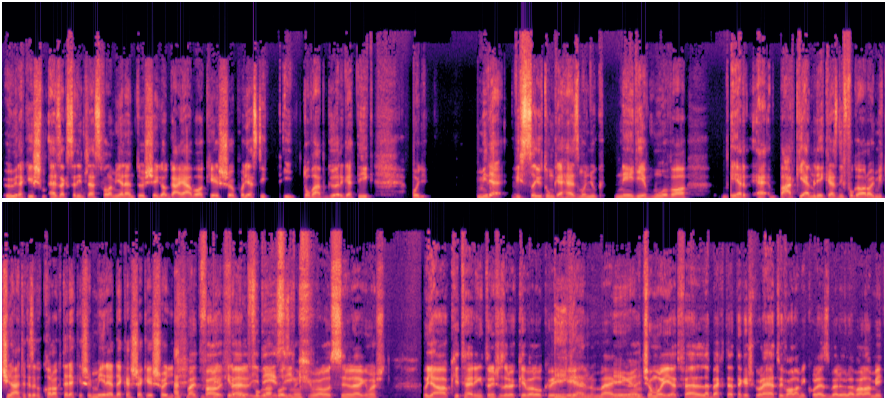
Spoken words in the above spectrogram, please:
őnek is ezek szerint lesz valami jelentőség a gájával később, hogy ezt így, így tovább görgetik, hogy mire visszajutunk ehhez mondjuk négy év múlva, ér, e, bárki emlékezni fog arra, hogy mit csináltak ezek a karakterek, és hogy miért érdekesek, és hogy hát majd valahogy felidézik valószínűleg most. Ugye a Kit Harington is az örökkévalók végén, igen, meg igen. egy csomó ilyet fellebegtetnek, és akkor lehet, hogy valamikor lesz belőle valami.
